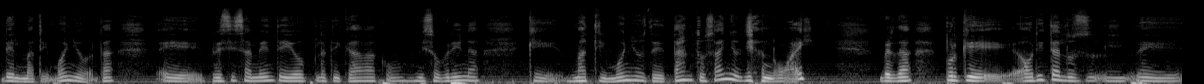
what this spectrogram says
del matrimonio, ¿verdad? Eh, precisamente yo platicaba con mi sobrina que matrimonios de tantos años ya no hay, ¿verdad? Porque ahorita los eh,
